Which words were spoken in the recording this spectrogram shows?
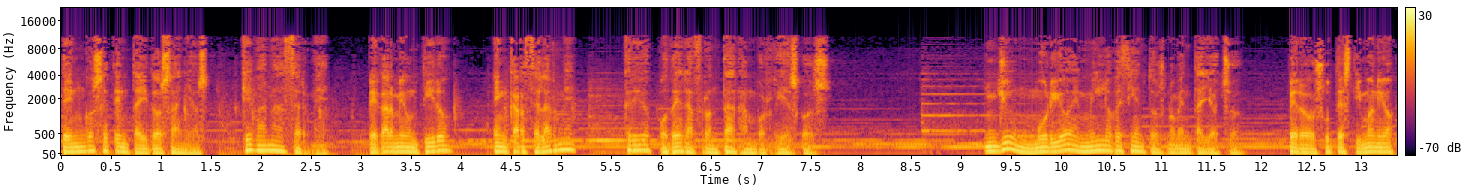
Tengo 72 años. ¿Qué van a hacerme? ¿Pegarme un tiro? ¿Encarcelarme? Creo poder afrontar ambos riesgos. June murió en 1998, pero su testimonio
